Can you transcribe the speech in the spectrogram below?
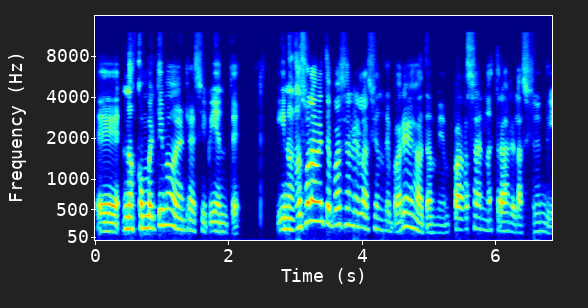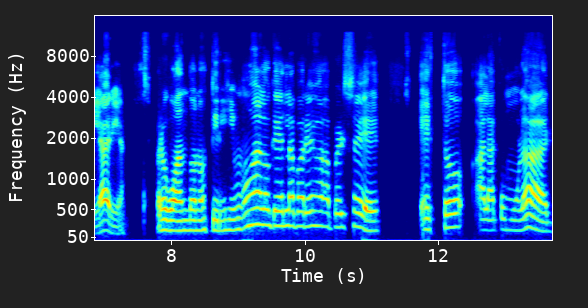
Eh, nos convertimos en recipientes. Y no, solamente pasa en relación de pareja, también pasa en nuestras relaciones diarias. Pero cuando nos dirigimos a lo que es la pareja per se, esto al acumular,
